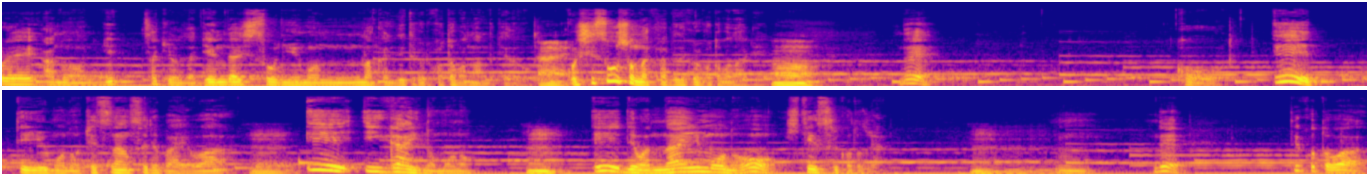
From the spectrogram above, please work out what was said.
これあのげさっき言った現代思想入門の中に出てくる言葉なんだけど、はい。これ思想書の中から出てくる言葉だわうん。けでこう A っていうものを決断する場合はうん。A 以外のものうん。A ではないものを否定することじゃん。うんうん、でってことは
